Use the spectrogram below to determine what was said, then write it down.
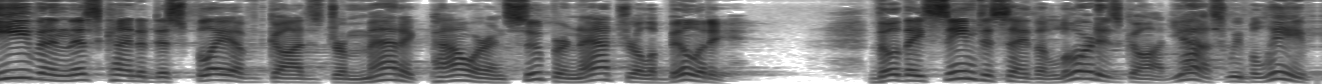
even in this kind of display of God's dramatic power and supernatural ability, though they seem to say, the Lord is God, yes, we believe,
